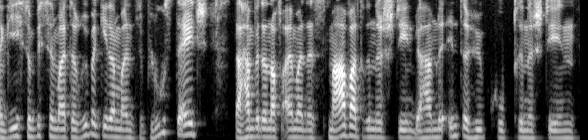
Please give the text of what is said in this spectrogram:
Dann gehe ich so ein bisschen weiter rüber, gehe dann mal in die Blue Stage, da haben wir dann auf einmal eine Smava drinne stehen, wir haben eine Interhyp Group drinne stehen,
